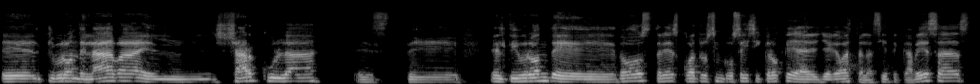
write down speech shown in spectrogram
el tiburón de lava, el Sharkula, este, el tiburón de 2, 3, 4, 5, 6 y creo que llegaba hasta las siete cabezas,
